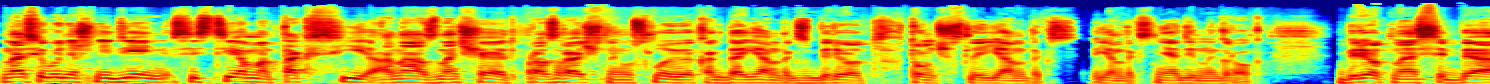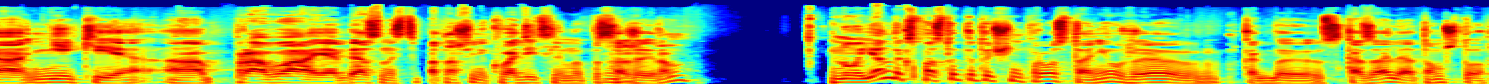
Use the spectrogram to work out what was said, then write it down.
На сегодняшний день система такси, она означает прозрачные условия, когда Яндекс берет, в том числе Яндекс, Яндекс не один игрок, берет на себя некие а, права и обязанности по отношению к водителям и пассажирам. Но Яндекс поступит очень просто. Они уже как бы сказали о том, что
